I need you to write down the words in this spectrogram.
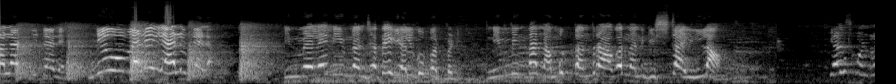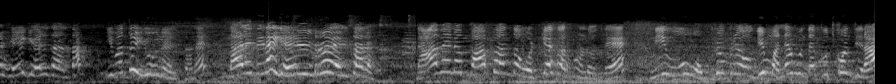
ಓಲಾಡ್ತಿದ್ದಾಳೆ ನೀವು ಮೇಲೆ ಯಾರು ಬೇಡ ಇನ್ಮೇಲೆ ನೀವು ನನ್ನ ಜೊತೆ ಎಲ್ಗೂ ಬರ್ಬೇಡಿ ನಿಮ್ಮಿಂದ ನಮಗ್ ತೊಂದರೆ ಆಗೋದು ನನಗೆ ಇಷ್ಟ ಇಲ್ಲ. ಕೇಳಿಸ್ಕೊಂಡ್ರೆ ಹೇಗೆ ಹೇಳ್ದ ಅಂತ ಇವತ್ತು ಇವನು ಹೇಳ್ತಾನೆ. ನಾಳೆ ದಿನ ಎಲ್ಲರೂ ಹೇಳ್ತಾರೆ, ನಾವೇನೋ ಪಾಪ ಅಂತ ಒಟ್ಟಿಗೆ ಕರ್ಕೊಂಡು ಹೋದ್ರೆ ನೀವು ಒಬ್ರೊಬ್ರೆ ಹೋಗಿ ಮನೆ ಮುಂದೆ ಕುತ್ಕೊಂತೀರಾ?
